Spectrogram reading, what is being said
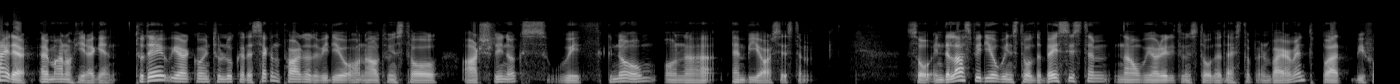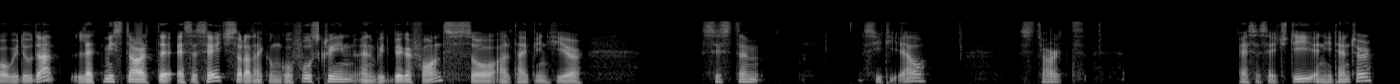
Hi there, Ermanno here again. Today we are going to look at the second part of the video on how to install Arch Linux with GNOME on a MBR system. So in the last video we installed the base system, now we are ready to install the desktop environment, but before we do that, let me start the SSH so that I can go full screen and with bigger fonts. So I'll type in here system ctl start sshd and hit enter.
